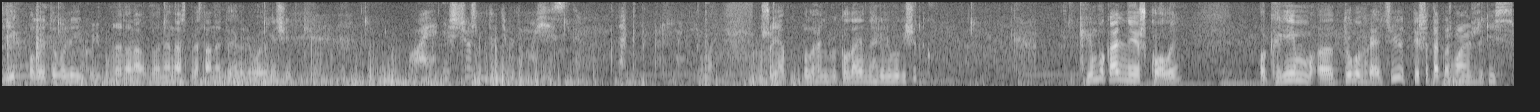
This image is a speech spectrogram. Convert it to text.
їх полити олійкою, бо вони, вони нас пристануть до грильової решітки. Ой, і що ж ми тоді будемо їсти? Так, тепер мені. Думай. Ну що, я полегенько викладаю на грильову решітку. Крім вокальної школи, окрім е, туру в Грецію, ти ще також маєш якісь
